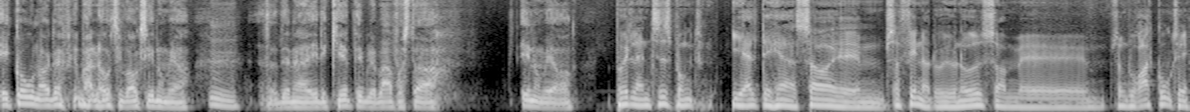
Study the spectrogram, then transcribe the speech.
ikke god nok, den fik bare lov til at vokse endnu mere. Mm. Altså, den her etiket, det bliver bare for større endnu mere op. På et eller andet tidspunkt i alt det her, så, øh, så finder du jo noget, som, øh, som du er ret god til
